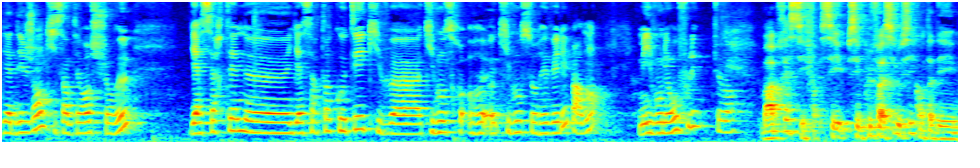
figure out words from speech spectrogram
y a des gens qui s'interrogent sur eux. Il y a, certaines, euh, il y a certains côtés qui, va, qui, vont se, qui vont se révéler, pardon, mais ils vont les refouler, tu vois. Bah après, c'est plus facile aussi quand tu as des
